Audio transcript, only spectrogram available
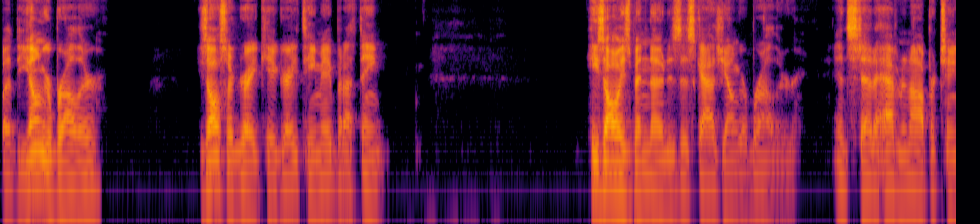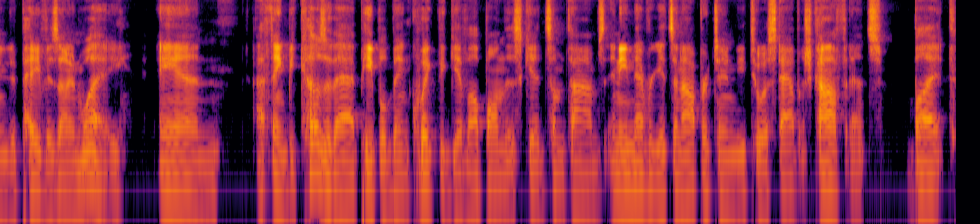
but the younger brother, He's also a great kid, great teammate, but I think he's always been known as this guy's younger brother instead of having an opportunity to pave his own way. And I think because of that, people have been quick to give up on this kid sometimes, and he never gets an opportunity to establish confidence. But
